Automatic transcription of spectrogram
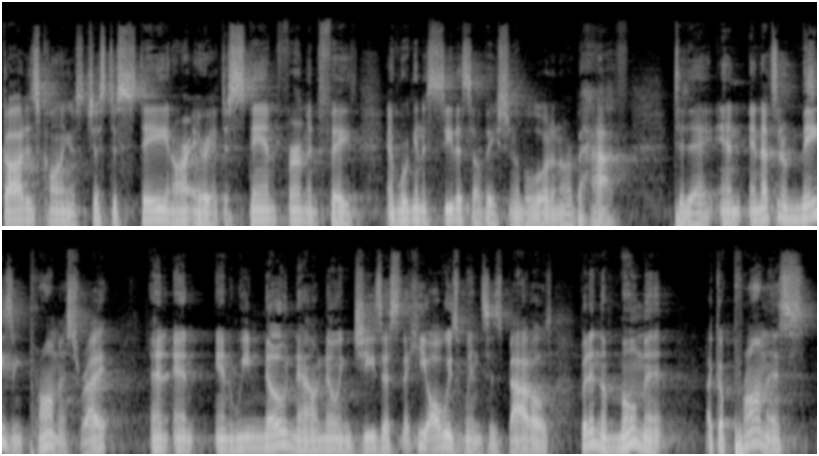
God is calling us just to stay in our area to stand firm in faith and we're going to see the salvation of the lord on our behalf today. And and that's an amazing promise right? And and and we know now knowing jesus that he always wins his battles. But in the moment like a promise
